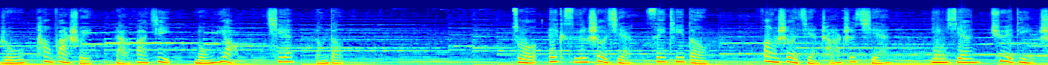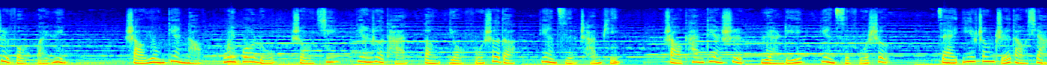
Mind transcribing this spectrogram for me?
如烫发水、染发剂、农药、铅等等。做 X 射线、CT 等。放射检查之前，应先确定是否怀孕。少用电脑、微波炉、手机、电热毯等有辐射的电子产品。少看电视，远离电磁辐射。在医生指导下，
